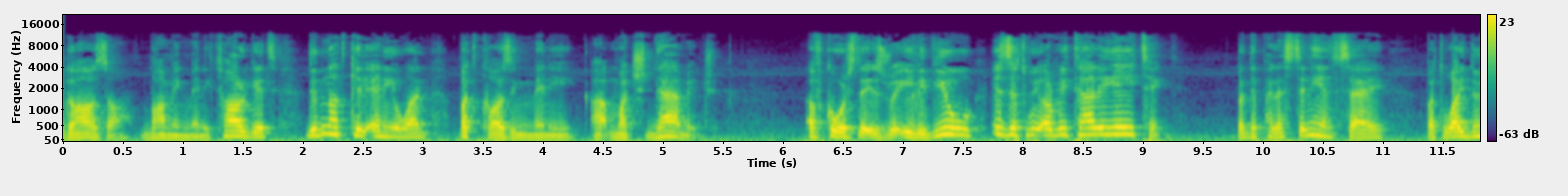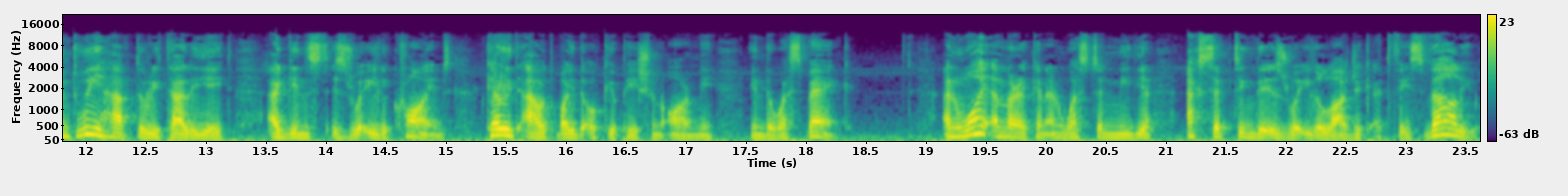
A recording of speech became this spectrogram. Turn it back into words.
Gaza, bombing many targets, did not kill anyone, but causing many uh, much damage. Of course, the Israeli view is that we are retaliating, but the Palestinians say, but why don't we have to retaliate against Israeli crimes carried out by the occupation army in the West Bank? And why American and Western media accepting the Israeli logic at face value?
